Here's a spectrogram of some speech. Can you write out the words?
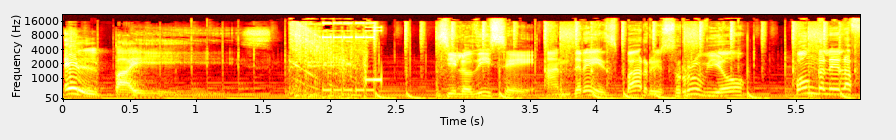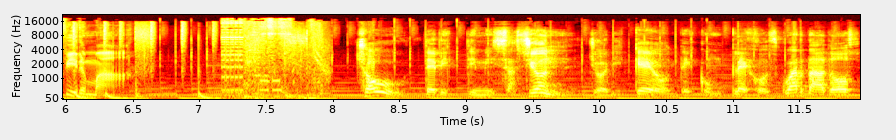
el país. Si lo dice Andrés Barrios Rubio, póngale la firma. Show de victimización, lloriqueo de complejos guardados,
